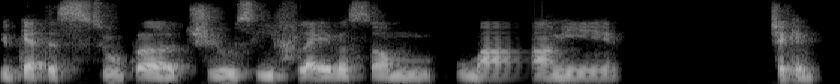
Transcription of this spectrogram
You get this super juicy, flavorsome umami chicken,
